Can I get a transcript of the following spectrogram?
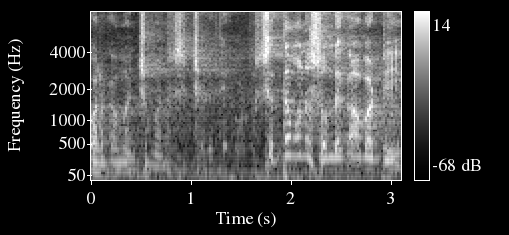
వాళ్ళకి మంచి మనసు ఇచ్చాడు దేవుడు. సిద్ధ మనసు ఉంది కాబట్టి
